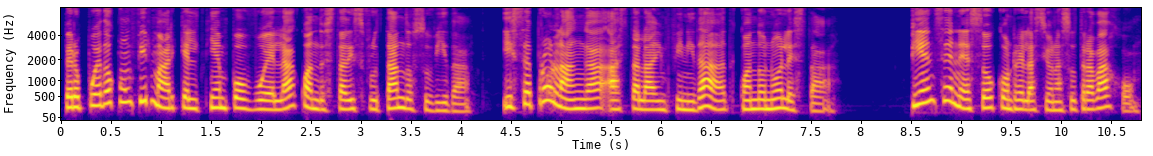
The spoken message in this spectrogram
pero puedo confirmar que el tiempo vuela cuando está disfrutando su vida y se prolonga hasta la infinidad cuando no le está. Piense en eso con relación a su trabajo.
